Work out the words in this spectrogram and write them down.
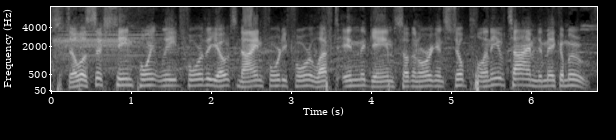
Still a 16 point lead for the Yotes. 9.44 left in the game. Southern Oregon still plenty of time to make a move.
